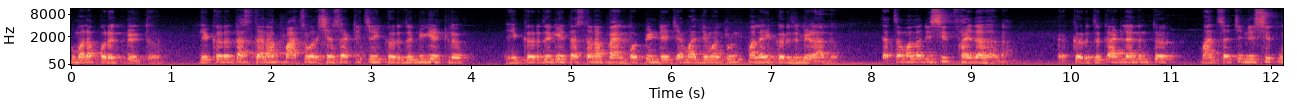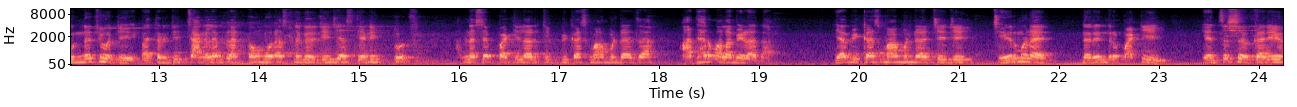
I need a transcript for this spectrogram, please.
तुम्हाला परत मिळतं. हे करत असताना पाच वर्षासाठीचं हे कर्ज मी घेतलं हे कर्ज घेत असताना बँक ऑफ इंडियाच्या माध्यमातून मला हे कर्ज मिळालं. त्याचा मला निश्चित फायदा झाला. तर कर्ज काढल्यानंतर माणसाची निश्चित उन्नती होते. मात्र ती चांगल्या प्लॅटफॉर्मवर असणं गरजेचे असते आणि तोच अण्णासाहेब पाटील आर्थिक विकास महामंडळाचा आधार मला मिळाला. या विकास महामंडळाचे जे चेअरमन आहेत नरेंद्र पाटील यांचं सहकार्य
